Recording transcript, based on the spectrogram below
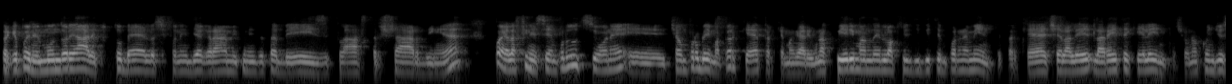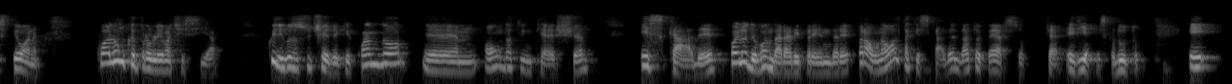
perché poi nel mondo reale è tutto bello, si fanno i diagrammi con i database, cluster, sharding, eh? poi alla fine si è in produzione e c'è un problema perché? Perché magari una query manda in lock il DB temporaneamente, perché c'è la, le- la rete che è lenta, c'è una congestione, qualunque problema ci sia. Quindi cosa succede? Che quando ehm, ho un dato in cache, e scade, poi lo devo andare a riprendere, però una volta che scade il dato è perso, cioè è via, è scaduto. E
